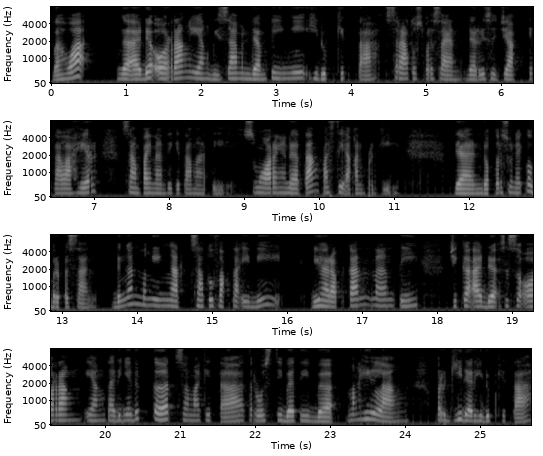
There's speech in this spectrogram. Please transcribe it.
bahwa nggak ada orang yang bisa mendampingi hidup kita 100% dari sejak kita lahir sampai nanti kita mati. Semua orang yang datang pasti akan pergi. Dan Dr. Suneko berpesan, dengan mengingat satu fakta ini, diharapkan nanti jika ada seseorang yang tadinya deket sama kita terus tiba-tiba menghilang pergi dari hidup kita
